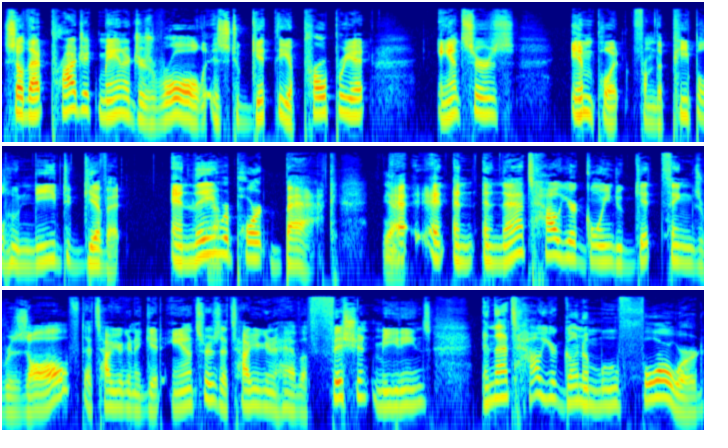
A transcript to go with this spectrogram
So that project manager's role is to get the appropriate answers, input from the people who need to give it, and they yeah. report back. Yeah. And, and and that's how you're going to get things resolved. That's how you're going to get answers. That's how you're going to have efficient meetings. And that's how you're going to move forward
